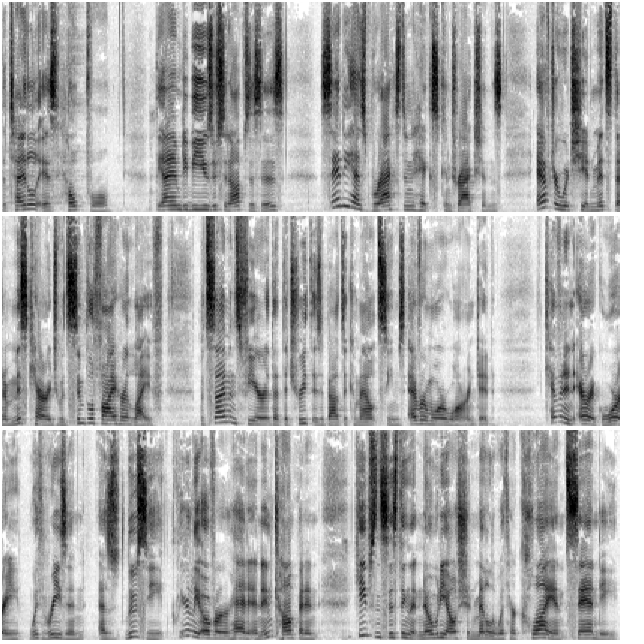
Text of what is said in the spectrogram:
The title is Helpful. The IMDb user synopsis is Sandy has Braxton Hicks contractions, after which she admits that a miscarriage would simplify her life. But Simon's fear that the truth is about to come out seems ever more warranted. Kevin and Eric worry, with reason, as Lucy, clearly over her head and incompetent, keeps insisting that nobody else should meddle with her client, Sandy.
